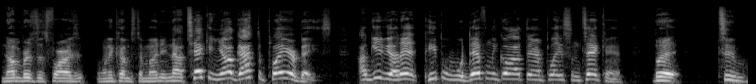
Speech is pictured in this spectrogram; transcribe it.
numbers as far as when it comes to money. Now Tekken, y'all got the player base. I'll give y'all that. People will definitely go out there and play some Tekken, but to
